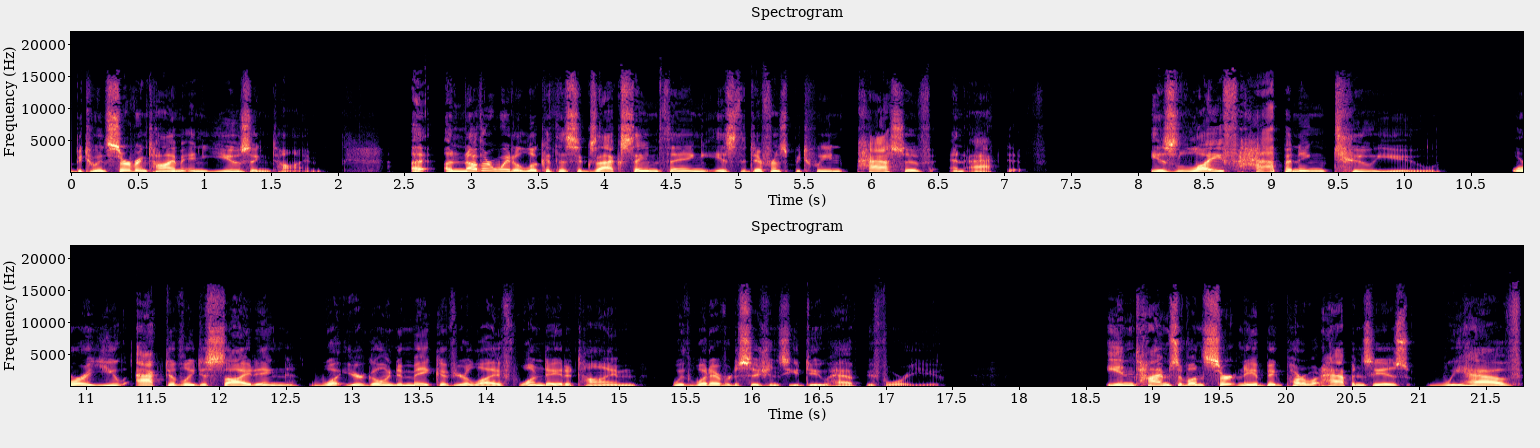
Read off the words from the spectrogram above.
between serving time and using time. Another way to look at this exact same thing is the difference between passive and active. Is life happening to you or are you actively deciding what you're going to make of your life one day at a time with whatever decisions you do have before you? In times of uncertainty, a big part of what happens is we have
